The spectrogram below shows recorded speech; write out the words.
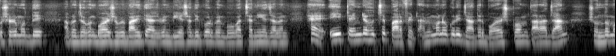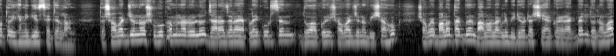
বছরের মধ্যে আপনার যখন বয়স হবে, বাড়িতে আসবেন, বিয়ে শাদি করবেন, বউ বাচ্চা নিয়ে যাবেন হ্যাঁ এই টাইমটা হচ্ছে পারফেক্ট আমি মনে করি যাদের বয়স কম, তারা যান, সুন্দর মতো এখানে গিয়ে সেটেল হন। তো সবার জন্য শুভকামনা রইল। যারা যারা অ্যাপ্লাই করছেন, দোয়া করি সবার জন্য বিষা হোক। সবাই ভালো থাকবেন, ভালো লাগলে ভিডিওটা শেয়ার করে রাখবেন। ধন্যবাদ।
